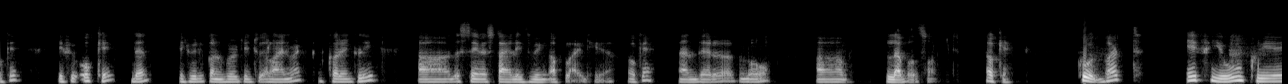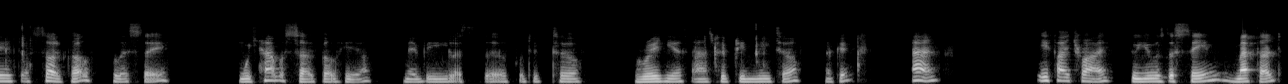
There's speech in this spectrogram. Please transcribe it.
okay? If you okay then it will convert into alignment. Currently uh, the same style is being applied here okay? And there are no uh, levels on it okay? Cool. But if you create a circle let's say we have a circle here maybe let's uh, put it uh, radius as 15 meter okay? And if I try to use the same method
